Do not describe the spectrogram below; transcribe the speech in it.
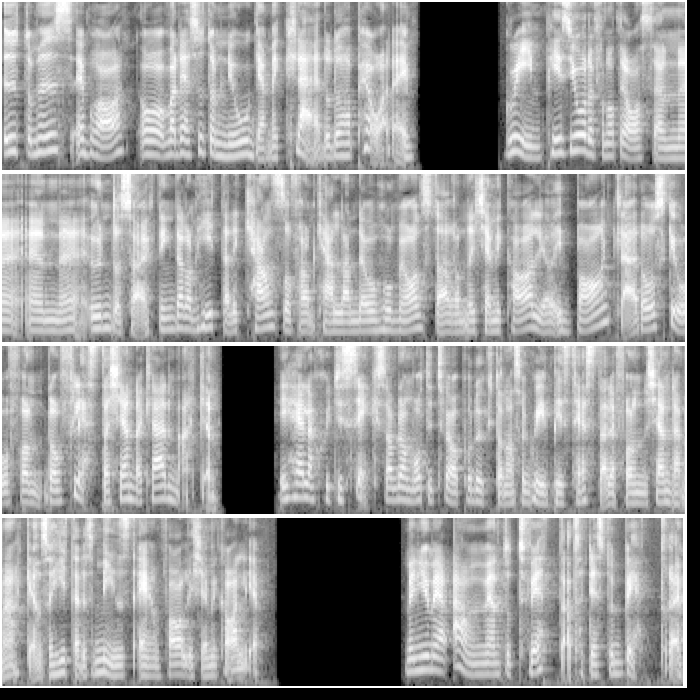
Utomhus är bra och var dessutom noga med kläder du har på dig. Greenpeace gjorde för något år sedan eh, en eh, undersökning där de hittade cancerframkallande och hormonstörande kemikalier i barnkläder och skor från de flesta kända klädmärken. I hela 76 av de 82 produkterna som Greenpeace testade från kända märken så hittades minst en farlig kemikalie. Men ju mer använt och tvättat, desto bättre.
